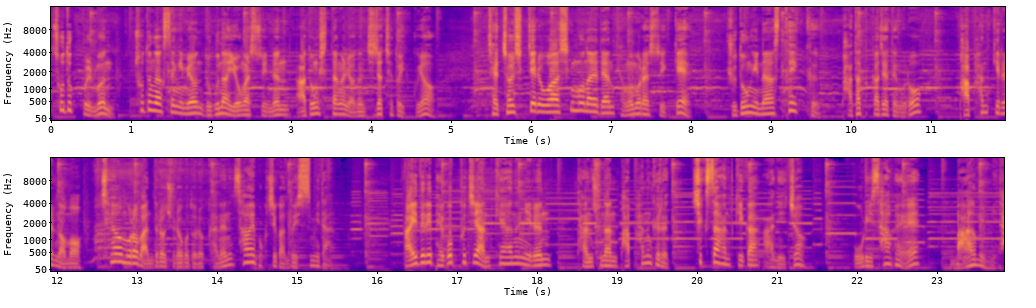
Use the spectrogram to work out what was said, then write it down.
소득 불문 초등학생이면 누구나 이용할 수 있는 아동 식당을 여는 지자체도 있고요. 제철 식재료와 식문화에 대한 경험을 할 수 있게 규동이나 스테이크, 바닷가재 등으로 밥 한 끼를 넘어 체험으로 만들어 주려고 노력하는 사회복지관도 있습니다. 아이들이 배고프지 않게 하는 일은 단순한 밥 한 그릇, 식사 한 끼가 아니죠. 우리 사회의 마음입니다.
